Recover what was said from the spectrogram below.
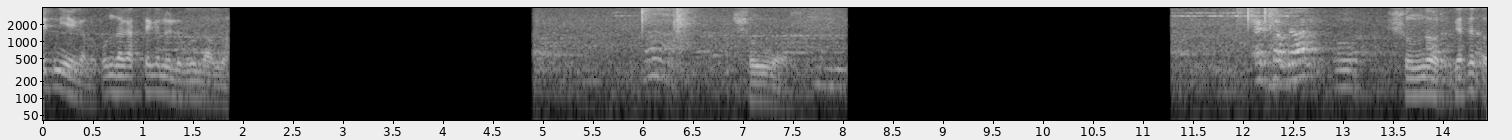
কি রেট নিয়ে গেল। কোন জায়গার থেকে লইলো বললাম না সুন্দর। সুন্দর গেছে তো?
